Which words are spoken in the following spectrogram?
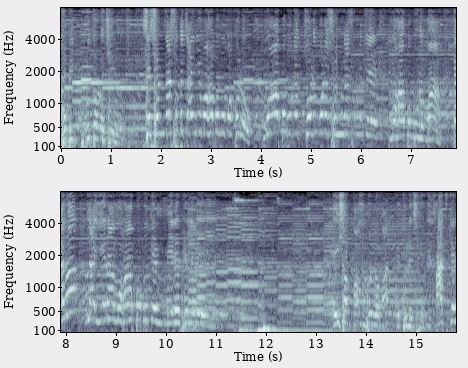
খুবই গুরুতর ছিল। সে সন্ন্যাস হতে চায়নি মহাপ্রভু কখনো। মহাপ্রভুকে জোর করে সন্ন্যাস করেছে মহাপ্রভুর মা। মহাপ্রভুকে মেরে ফেলবে। এইসব ব্রাহ্মণ্য বাদকে তুলেছে। আজকের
